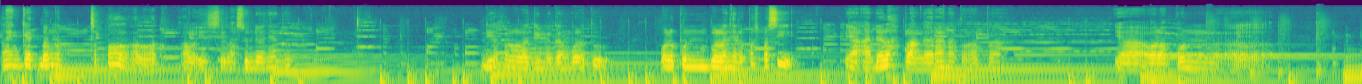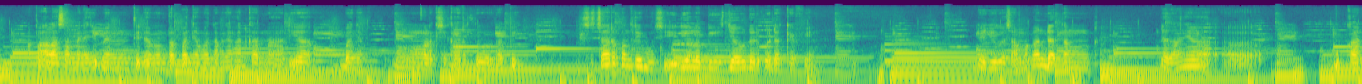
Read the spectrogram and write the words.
lengket banget cepel kalau kalau istilah Sundanya tuh. Dia kalau lagi megang bola tuh walaupun bolanya lepas pasti ya adalah pelanggaran atau apa. Ya walaupun uh, apa alasan manajemen tidak memperpanjang kontraknya kan karena dia banyak mengoleksi kartu tapi secara kontribusi dia lebih jauh daripada Kevin. Dia juga sama kan datang datangnya uh, bukan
